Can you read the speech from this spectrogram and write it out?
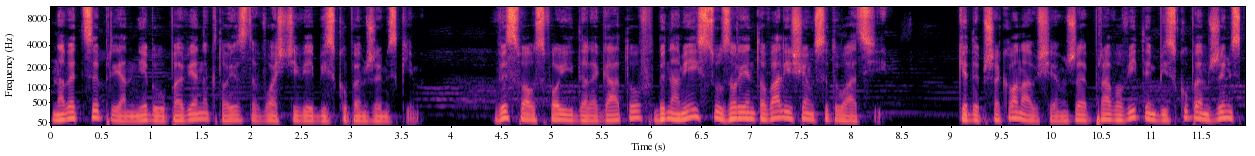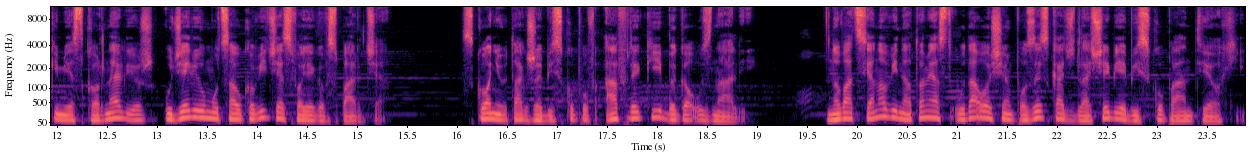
Nawet Cyprian nie był pewien, kto jest właściwie biskupem rzymskim. Wysłał swoich delegatów, by na miejscu zorientowali się w sytuacji. Kiedy przekonał się, że prawowitym biskupem rzymskim jest Korneliusz, udzielił mu całkowicie swojego wsparcia. Skłonił także biskupów Afryki, by go uznali. Nowacjanowi natomiast udało się pozyskać dla siebie biskupa Antiochii.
